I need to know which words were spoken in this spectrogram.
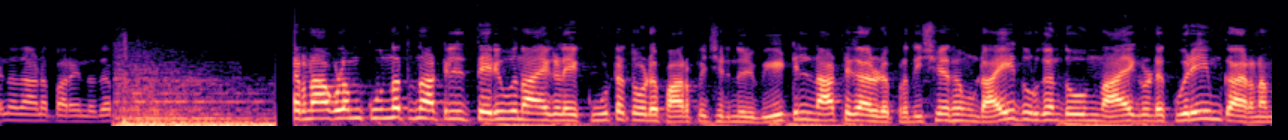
എന്നതാണ് പറയുന്നത്. എറണാകുളം കുന്നത്ത് നാട്ടിൽ തെരുവ് നായകളെ കൂട്ടത്തോടെ പാർപ്പിച്ചിരുന്ന ഒരു വീട്ടിൽ നാട്ടുകാരുടെ പ്രതിഷേധമുണ്ടായി. ദുർഗന്ധവും നായകളുടെ കുരയും കാരണം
